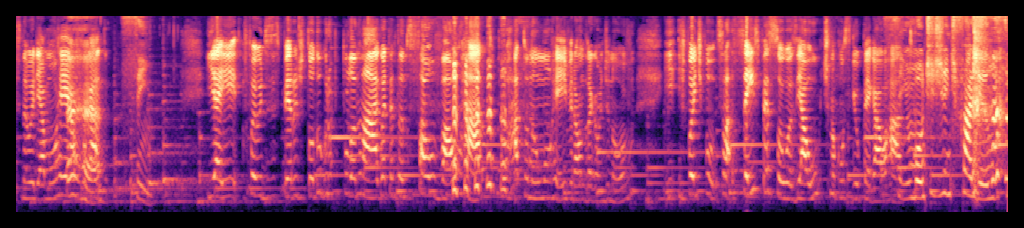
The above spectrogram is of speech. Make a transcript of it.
senão ele ia morrer Aham. afogado. Sim. E aí foi o desespero de todo o grupo pulando na água, tentando salvar o rato, pro rato não morrer e virar um dragão de novo. E, e foi, tipo, sei lá, seis pessoas, e a última conseguiu pegar o rato. Sim, um monte de gente falhando, se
